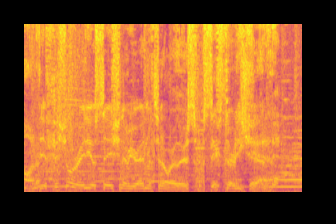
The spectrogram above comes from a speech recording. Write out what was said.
on The official radio station of your Edmonton Oilers. 630 CHED.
